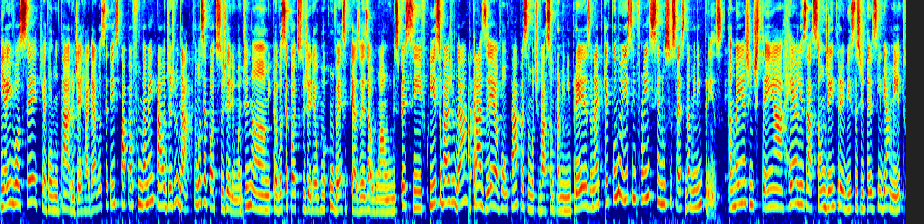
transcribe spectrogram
E aí você, que é voluntário de RH, você tem esse papel fundamental de ajudar. Então, você pode sugerir uma dinâmica, você pode sugerir alguma conversa, porque às vezes é algum aluno específico, e isso vai ajudar a trazer, a voltar com essa motivação para a mini empresa, né? Porque tudo isso influencia no sucesso da mini empresa. Também a gente tem a realização de entrevistas de desligamento,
